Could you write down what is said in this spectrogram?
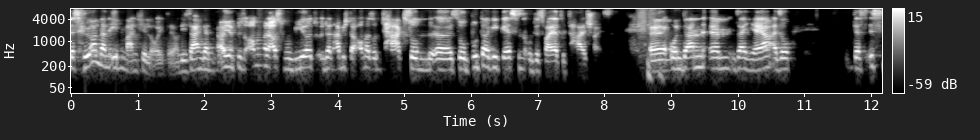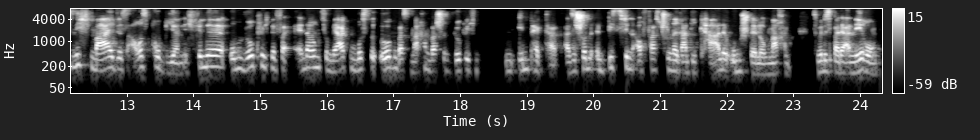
das hören dann eben manche Leute und die sagen dann, ja, ich habe das auch mal ausprobiert und dann habe ich da auch mal so einen Tag so, ein, äh, so Butter gegessen und das war ja total scheiße. Äh, und dann ähm, sage ich, ja, ja, also das ist nicht mal das Ausprobieren. Ich finde, um wirklich eine Veränderung zu merken, musst du irgendwas machen, was schon wirklich einen Impact hat. Also schon ein bisschen auch fast schon eine radikale Umstellung machen. zumindest bei der Ernährung,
